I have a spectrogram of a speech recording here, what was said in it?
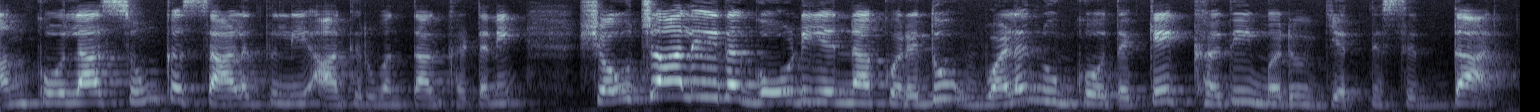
ಅಂಕೋಲಾ ಸುಂಕ ಸಾಲದಲ್ಲಿ ಆಗಿರುವಂತಹ ಘಟನೆ. ಶೌಚಾಲಯದ ಗೋಡೆಯನ್ನ ಕೊರೆದು ಒಳನುಗ್ಗೋದಕ್ಕೆ ಖದೀಮರು ಯತ್ನಿಸಿದ್ದಾರೆ.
